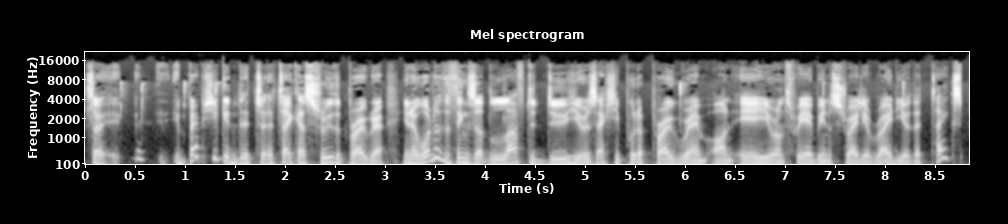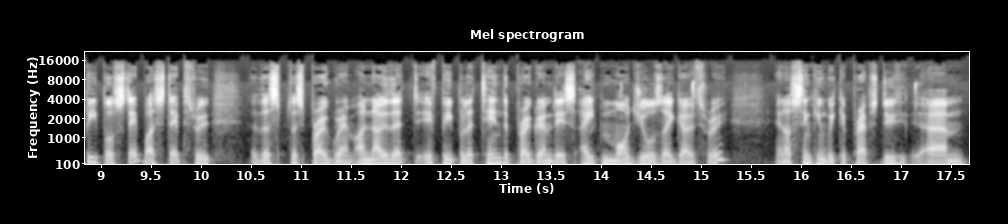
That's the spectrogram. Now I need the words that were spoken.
so perhaps you can t- take us through the program. You know, one of the things I'd love to do here is actually put a program on air here on 3ABN Australia Radio that takes people step by step through this this program. I know that if people attend the program, there's eight modules they go through. And I was thinking we could perhaps do um,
